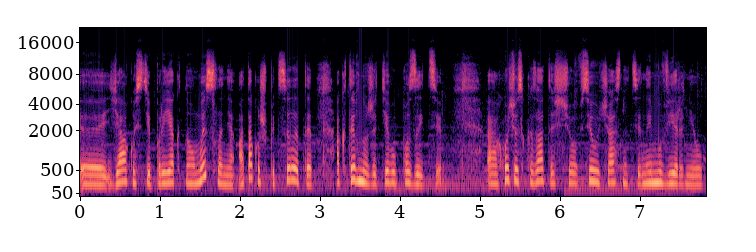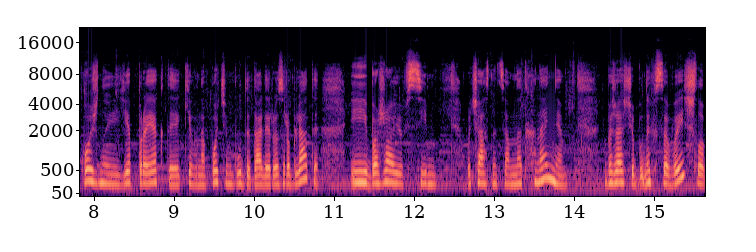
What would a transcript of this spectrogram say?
е, якості проєктного мислення, а також підсилити активну життєву позицію. Е, Хочу сказати, що всі учасниці неймовірні. У кожної є проєкти, які вона потім буде далі розробляти. І бажаю всім учасницям натхнення. Бажаю, щоб у них все вийшло.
